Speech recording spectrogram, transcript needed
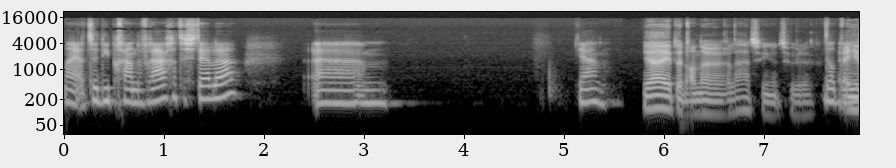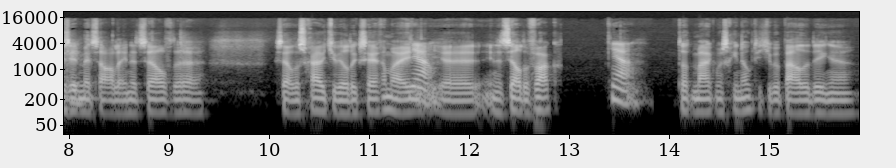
nou ja, te diepgaande vragen te stellen. Ehm, ja, ja je hebt een andere relatie natuurlijk. En je zit ik. met z'n allen in hetzelfde, hetzelfde schuitje wilde ik zeggen, maar Ja. je- in hetzelfde vak. ja. Dat maakt misschien ook dat je bepaalde dingen...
